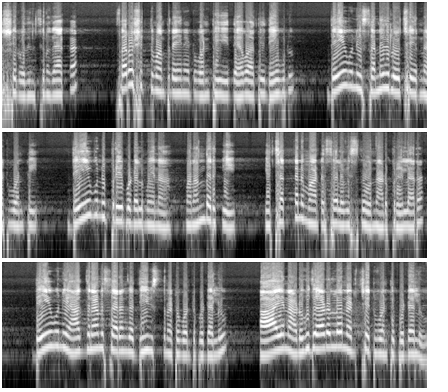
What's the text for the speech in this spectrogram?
ఆశీర్వదించునుగాక. సర్వశక్తివంతుడైనటువంటి దేవాతి దేవుడు దేవుని సన్నిధిలో చేరినటువంటి దేవుని ప్రియపడలమైన మనందరికీ ఈ చక్కని మాట సెలవిస్తూ ఉన్నాడు ప్రియులారా. దేవుని ఆజ్ఞానుసారంగా జీవిస్తున్నటువంటి బిడ్డలు ఆయన అడుగుజాడల్లో నడిచేటువంటి బిడ్డలు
